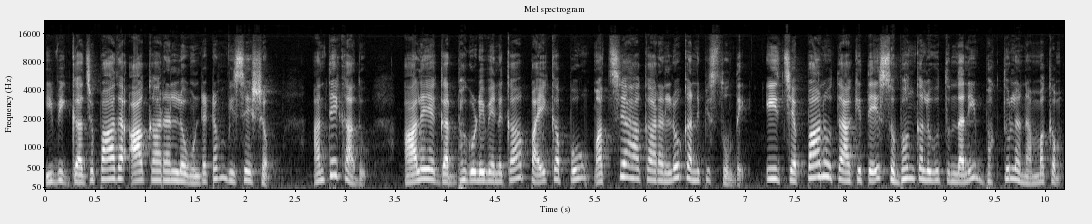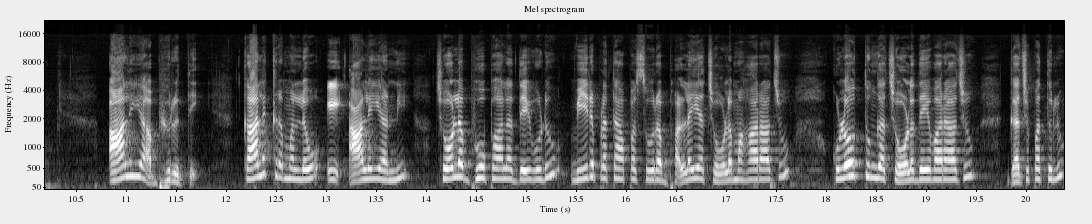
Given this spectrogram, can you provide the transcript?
ఇవి గజపాద ఆకారంలో ఉండటం విశేషం. అంతేకాదు ఆలయ గర్భగుడి వెనుక పైకప్పు మత్స్య ఆకారంలో కనిపిస్తుంది. ఈ చెప్పాను తాకితే శుభం కలుగుతుందని భక్తుల నమ్మకం. ఆలయ అభివృద్ధి. కాలక్రమంలో ఈ ఆలయాన్ని చోళభూపాల దేవుడు వీరప్రతాపసూర భల్లయ్య చోళ మహారాజు కులోత్తుంగ చోళదేవరాజు గజపతులు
